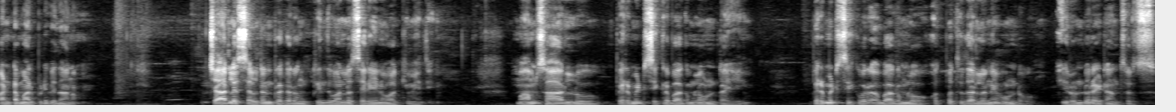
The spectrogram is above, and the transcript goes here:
పంట మార్పిడి విధానం. చార్లెస్ సెల్టన్ ప్రకారం క్రింది వానిలో సరైన వాక్యం ఇది మాంసాహారులు పిరమిడ్ శిఖర భాగంలో ఉంటాయి. పిరమిడ్ శిఖర భాగంలో ఉత్పత్తిదారులు అనేవి ఉండవు. ఈ రెండు రైట్ ఆన్సర్స్.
